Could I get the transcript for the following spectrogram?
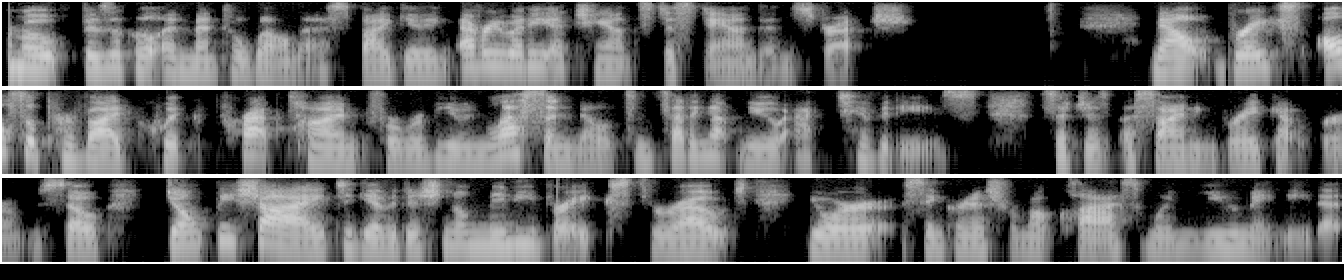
promote physical and mental wellness by giving everybody a chance to stand and stretch. Now, breaks also provide quick prep time for reviewing lesson notes and setting up new activities, such as assigning breakout rooms. So don't be shy to give additional mini breaks throughout your synchronous remote class when you may need it.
